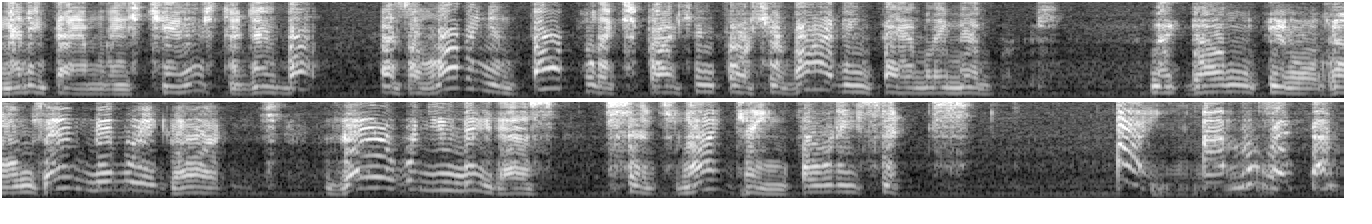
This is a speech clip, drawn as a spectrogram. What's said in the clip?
Many families choose to do both as a loving and thoughtful expression for surviving family members. McDonald Funeral Homes and Memory Gardens, there when you need us since 1946. I'm Melissa,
